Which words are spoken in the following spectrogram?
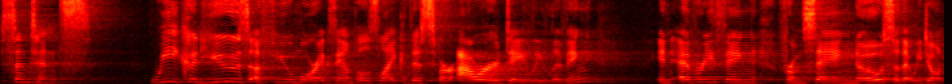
sentence. We could use a few more examples like this for our daily living. In everything from saying no so that we don't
